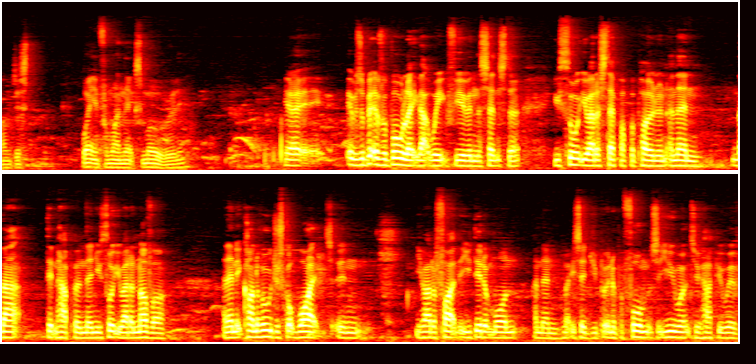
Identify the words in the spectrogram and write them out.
I'm just waiting for my next move, really. Yeah, it, was a bit of a ball ache that week for you in the sense that you thought you had a step up opponent, and then that didn't happen. Then you thought you had another, and then it kind of all just got wiped. In you had a fight that you didn't want, and then, like you said, you put in a performance that you weren't too happy with.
